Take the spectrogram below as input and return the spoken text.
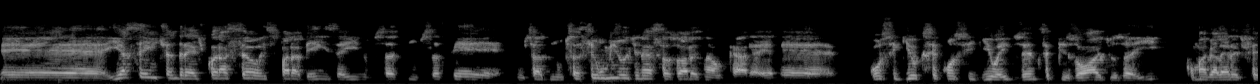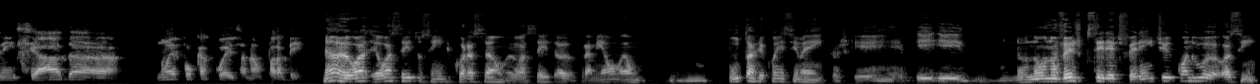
É... E aceite, André, de coração, esses parabéns aí. Não precisa, não precisa ter. Não precisa, não precisa ser humilde nessas horas, não, cara. É, é conseguiu o que você conseguiu aí, 200 episódios aí, com uma galera diferenciada, não é pouca coisa, não. Parabéns. Não, eu, eu aceito sim, de coração. Eu aceito, para mim é um, é um, puta reconhecimento. Acho que. E, e não, não, não, vejo que seria diferente quando, assim,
